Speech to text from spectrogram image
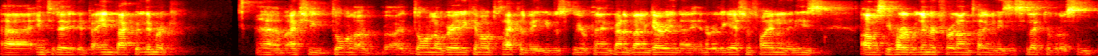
uh, into the in back with Limerick. Um, actually, Donal, Donal O'Grady came out to tackle me. He was we were playing Granagh Ballingarry in a, in a relegation final, and he's obviously heard with Limerick for a long time, and he's a selector with us. And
